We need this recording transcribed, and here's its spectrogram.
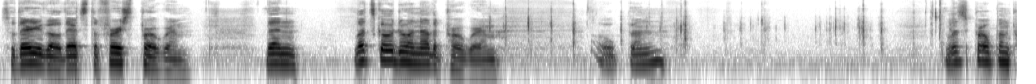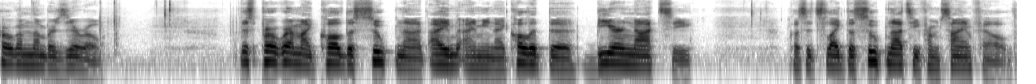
So there you go. That's the first program. Then let's go to another program. Open. Let's open program number zero. This program I call the soup nut. I I mean I call it the beer Nazi because it's like the soup Nazi from Seinfeld,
